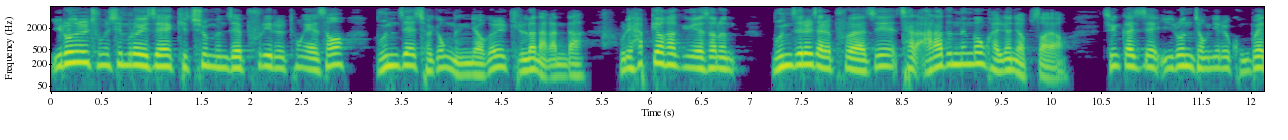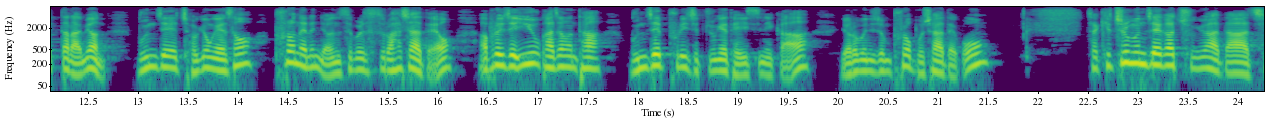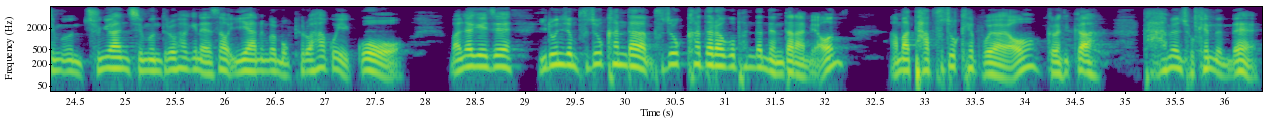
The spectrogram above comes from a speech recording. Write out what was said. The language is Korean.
이론을 중심으로 이제 기출문제 풀이를 통해서 문제 적용 능력을 길러나간다. 우리 합격하기 위해서는 문제를 잘 풀어야지 잘 알아듣는 건 관련이 없어요. 지금까지 이론 정리를 공부했다라면 문제에 적용해서 풀어내는 연습을 스스로 하셔야 돼요. 앞으로 이제 이후 과정은 다 문제풀이 집중에 돼 있으니까 여러분이 좀 풀어보셔야 되고 자 기출문제가 중요하다 지문 중요한 지문들을 확인해서 이해하는 걸 목표로 하고 있고 만약에 이제 이론이 좀 부족한다 부족하다라고 판단된다라면 아마 다 부족해 보여요. 그러니까 다 하면 좋겠는데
